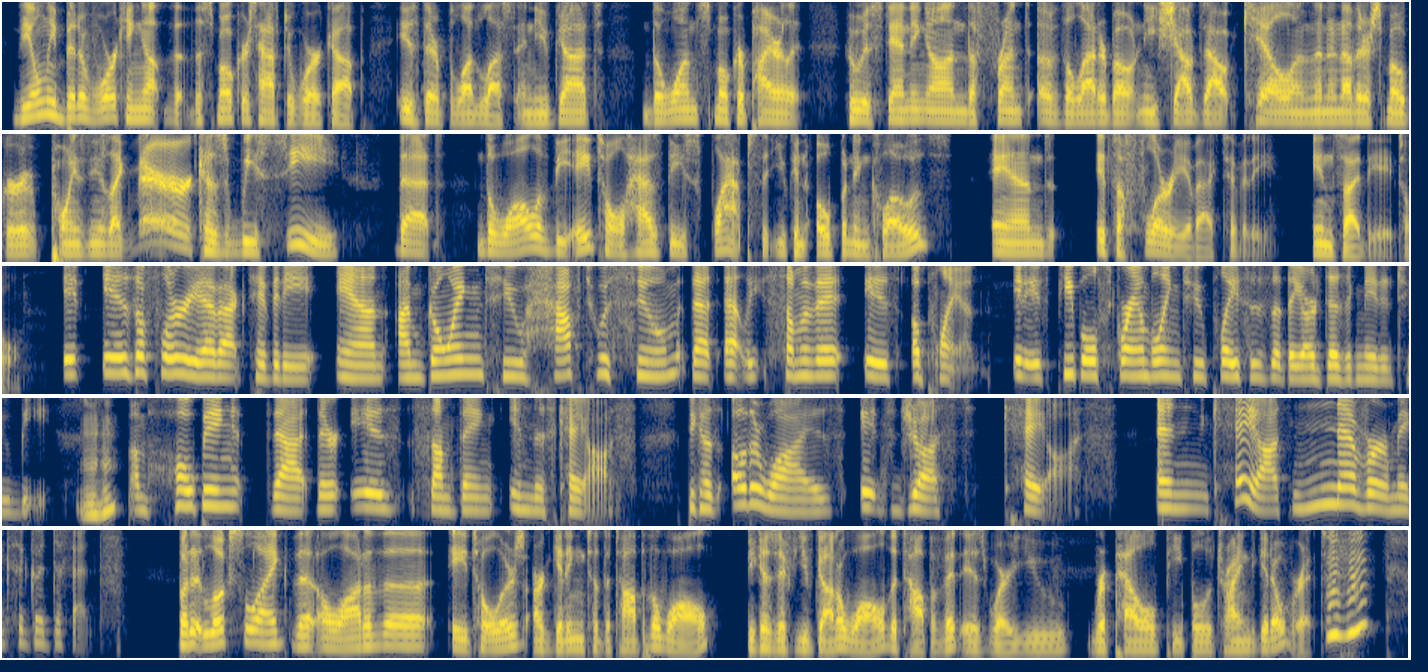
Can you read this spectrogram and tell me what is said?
The only bit of working up that the smokers have to work up is their bloodlust. And you've got the one smoker pilot who is standing on the front of the ladder boat and he shouts out kill. And then another smoker points and he's like, there. Because we see that the wall of the atoll has these flaps that you can open and close. And it's a flurry of activity inside the atoll. It is a flurry of activity, and I'm going to have to assume that at least some of it is a plan. It is people scrambling to places that they are designated to be. Mm-hmm. I'm hoping that there is something in this chaos because otherwise it's just chaos. And chaos never makes a good defense. But it looks like that a lot of the atollers are getting to the top of the wall because if you've got a wall, the top of it is where you repel people trying to get over it. Mhm.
